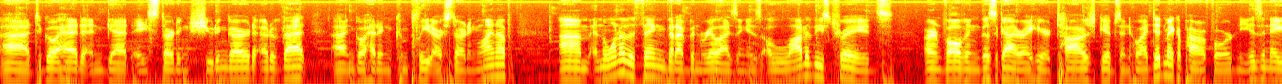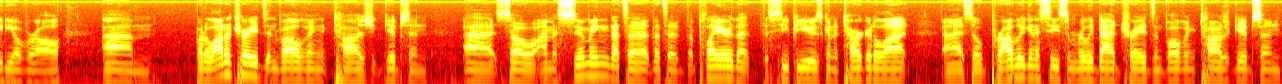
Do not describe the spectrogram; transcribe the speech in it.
uh, to go ahead and get a starting shooting guard out of that uh, and go ahead and complete our starting lineup. Um, and the one other thing that I've been realizing is a lot of these trades are involving this guy right here, Taj Gibson, who I did make a power forward, and he is an 80 overall. Um, but a lot of trades involving Taj Gibson. Uh, so I'm assuming that's a that's a, a player that the CPU is going to target a lot. Uh, so probably going to see some really bad trades involving Taj Gibson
